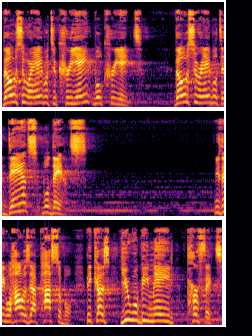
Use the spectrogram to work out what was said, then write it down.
Those who are able to create will create. Those who are able to dance will dance. You think, well, how is that possible? Because you will be made perfect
